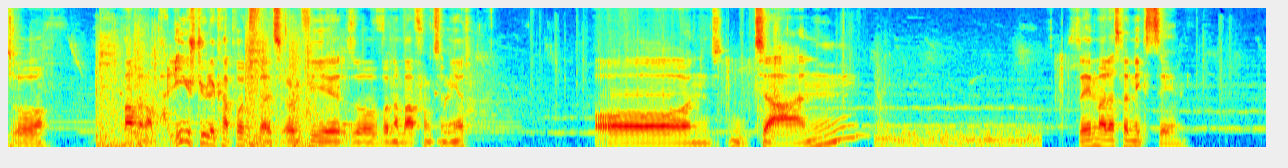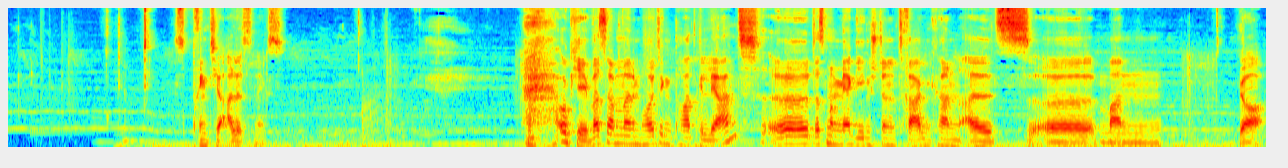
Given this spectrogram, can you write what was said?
So. Machen wir noch ein paar Liegestühle kaputt, weil es irgendwie so wunderbar funktioniert. Und dann sehen wir, dass wir nichts sehen. Das bringt hier alles nichts. Okay, was haben wir im heutigen Part gelernt? Äh, dass man mehr Gegenstände tragen kann, als äh, man... Ja,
